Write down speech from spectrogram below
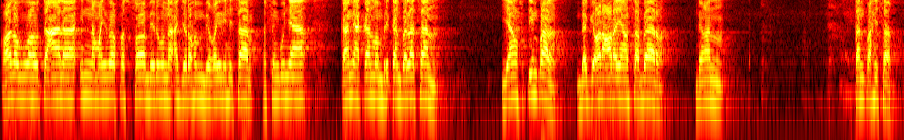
Qala Allah Ta'ala innama yuwaffas sabiruna ajrahum bighairi hisab. Sesungguhnya kami akan memberikan balasan yang setimpal bagi orang-orang yang sabar dengan tanpa hisab.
